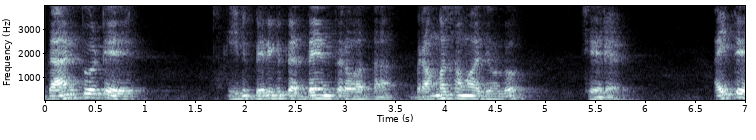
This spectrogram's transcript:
దానితోటే ఈయన పెరిగి పెద్ద అయిన తర్వాత బ్రహ్మ సమాజంలో చేరాడు. అయితే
